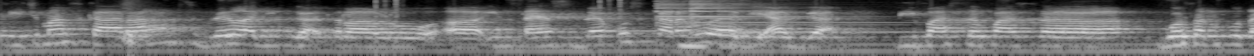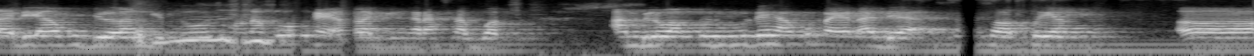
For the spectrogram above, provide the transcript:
sih, cuman sekarang sebenarnya lagi nggak terlalu uh, intens. Sebenarnya aku sekarang tuh lagi agak di fase-fase bosanku tadi yang aku bilang gitu. Cuman aku kayak lagi ngerasa buat ambil waktu dulu deh. Aku pengen ada sesuatu yang uh,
